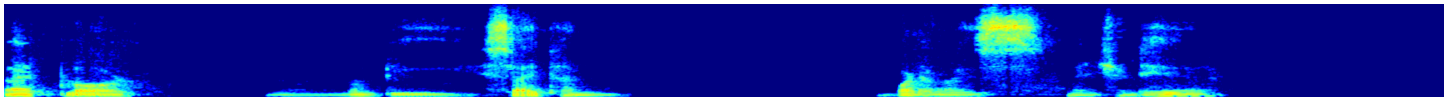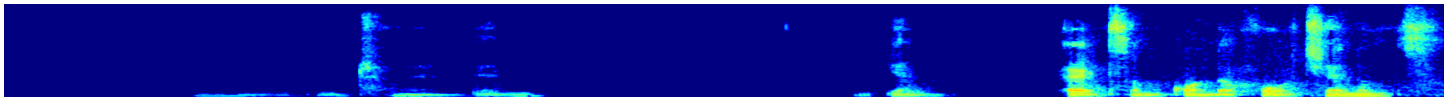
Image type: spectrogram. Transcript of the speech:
matplot uh, numpy cython whatever is mentioned here. Very good. And then we can add some conda-forge channels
